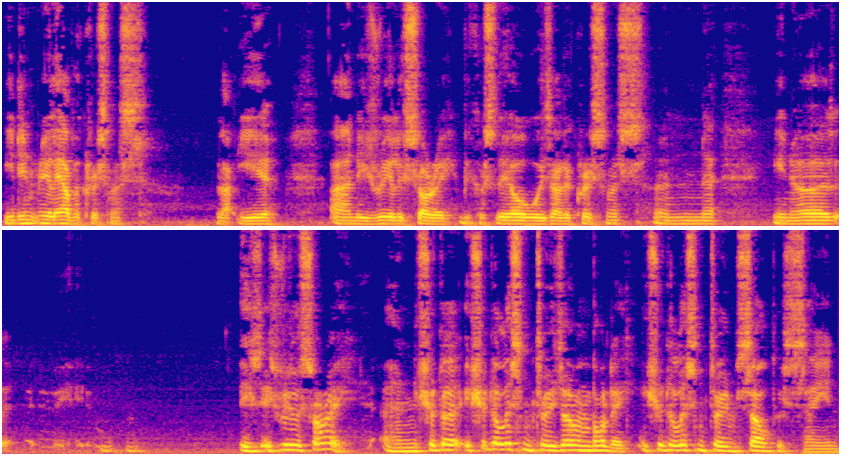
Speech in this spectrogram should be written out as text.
you didn't really have a Christmas that year and he's really sorry because they always had a Christmas and uh, you know he's, he's really sorry and should have he should have listened to his own body he should have listened to himself he's saying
